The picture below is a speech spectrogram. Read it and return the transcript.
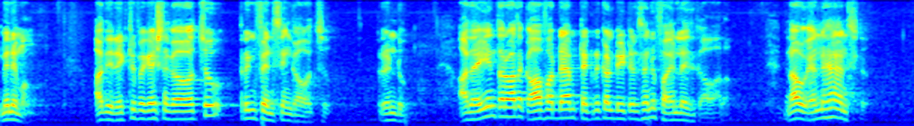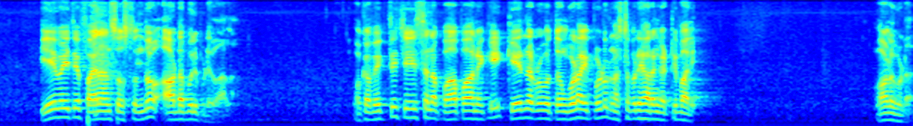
minimum అది రెక్టిఫికేషన్ కావచ్చు రింగ్ ఫెన్సింగ్ కావచ్చు. రెండు. అది అయిన తర్వాత కాఫర్ డ్యామ్ టెక్నికల్ డీటెయిల్స్ అన్ని ఫైనలైజ్ కావాలి? Now enhanced. ఏవైతే ఫైనాన్స్ వస్తుందో ఆ డబ్బులు ఇప్పుడు ఇవ్వాలి? ఒక వ్యక్తి చేసిన పాపానికి కేంద్ర ప్రభుత్వం కూడా ఇప్పుడు నష్టపరిహారం కట్టివ్వాలి. వాళ్ళు కూడా.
